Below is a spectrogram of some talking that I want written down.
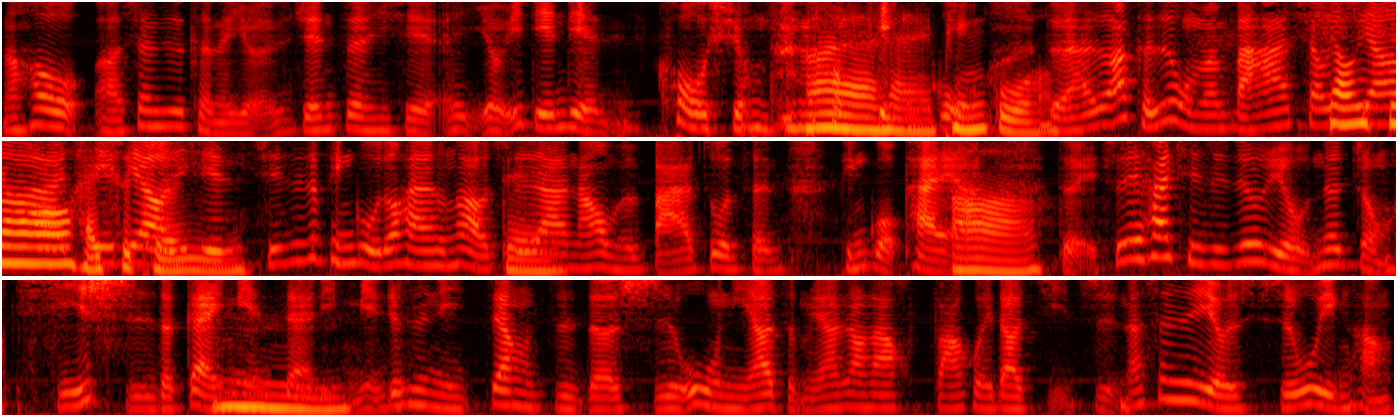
然后呃，甚至可能有人捐赠一些，哎，有一点点扣胸的那种苹果。苹果。对，他说啊，可是我们把它削削啊，切掉一些，其实这苹果都还很好吃啊。然后我们把它做成苹果派啊。对，所以它其实就有那种习食的概念在里面，就是你这样子的食物，你要怎么。样让它发挥到极致，那甚至有食物银行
